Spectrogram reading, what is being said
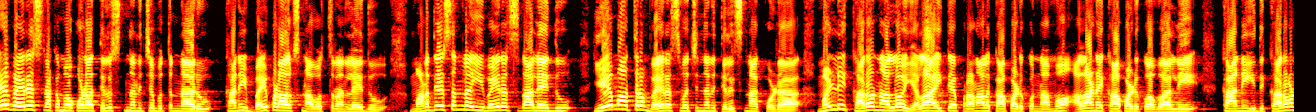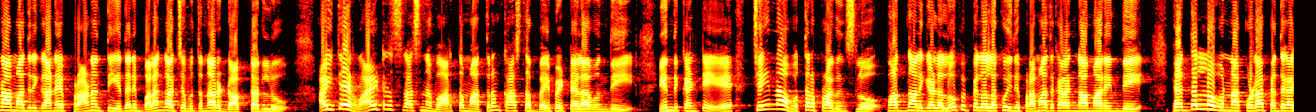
ఏ వైరస్ రకమో కూడా తెలుస్తుందని చెబుతున్నారు కానీ భయపడాల్సిన అవసరం లేదు. మన దేశంలో ఈ వైరస్ రాలేదు ఏ మాత్రం వైరస్ వచ్చిందని తెలిసినా కూడా మళ్ళీ కరోనాలో ఎలా అయితే ప్రాణాలు కాపాడుకున్నామో అలానే కాపాడుకోవాలి. కానీ ఇది కరోనా మాదిరిగానే ప్రాణం తీయదని బలంగా చెబుతున్నారు డాక్టర్లు. అయితే రాయిటర్స్ రాసిన వార్త మాత్రం కాస్త భయపెట్టేలా ఉంది. ఎందుకంటే చైనా ఉత్తర ప్రావిన్స్లో పద్నాలుగేళ్ళ లోపు పిల్లలకు ఇది ప్రమాదకరంగా మారింది. పెద్దల్లో ఉన్నా కూడా పెద్దగా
